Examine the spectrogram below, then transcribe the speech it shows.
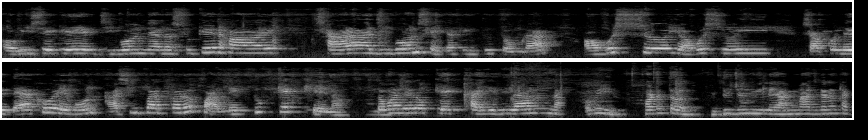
অভিষেকের জীবন যেন সুখের হয়। সারা জীবন সেটা কিন্তু তোমরা অবশ্যই অবশ্যই সকলে দেখো এবং আশীর্বাদ করো পারলে একটু কেক খেয়ে নাও। তোমাদেরও কেক খাইয়ে দিলাম। না অভি ফটো তো দুজন মিলে আমি মাঝখানে থাক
